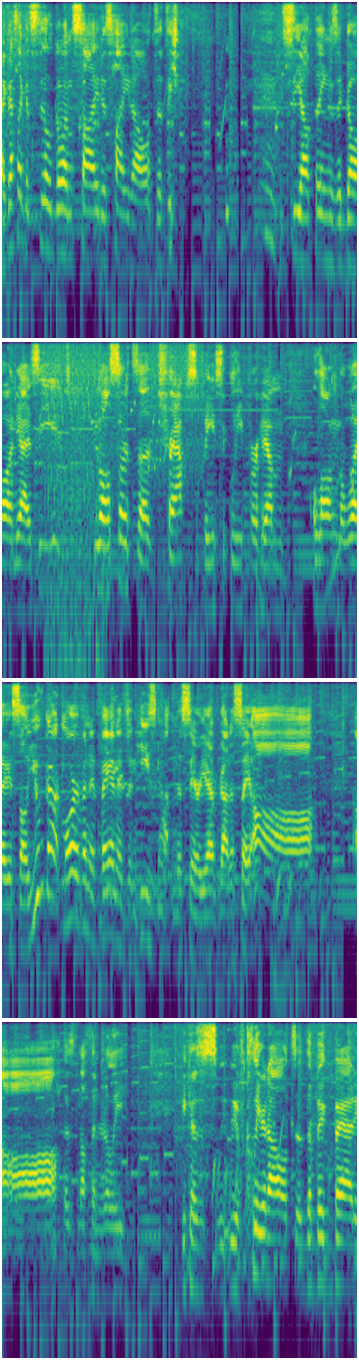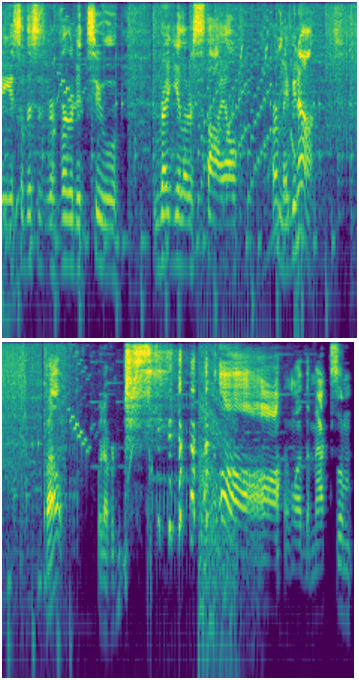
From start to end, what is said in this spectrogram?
I guess I could still go inside his hideout and see how things are going. Yeah, I see, you do all sorts of traps, basically, for him along the way, so you've got more of an advantage than he's got in this area, I've got to say. Aww, aww, there's nothing really... Because we, have cleared out the big baddie, so this is reverted to regular style. Or maybe not. Well, whatever. Oh, I wanted the Maxim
